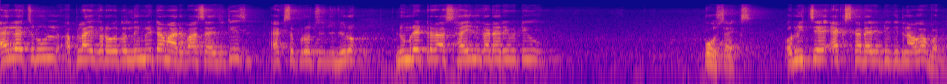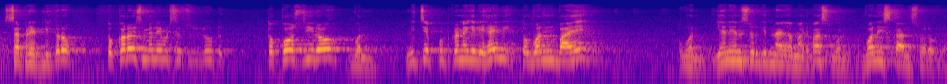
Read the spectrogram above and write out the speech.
एल एच रूल अप्लाई करोगे तो लिमिट हमारे पास as it is x approach zero numerator का साइन का डेरिवेटिव कोस एक्स और नीचे एक्स का डेरिवेटिव कितना होगा? वन सेपरेटली करो। तो करो इसमें लिमिट सब्सटीट्यूट तो कोस ज़ीरो वन नीचे पुट करने के लिए है नहीं तो वन बाय वन यानी आंसर कितना आएगा हमारे पास? वन वन इसका आंसर होगा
